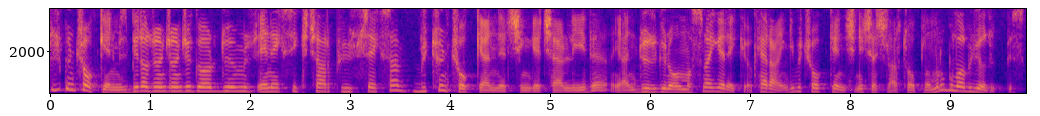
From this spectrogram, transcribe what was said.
Düzgün çokgenimiz biraz önce önce gördüğümüz n-2 çarpı 180 bütün çokgenler için geçerliydi. Yani düzgün olmasına gerek yok. Herhangi bir çokgen için iç açılar toplamını bulabiliyorduk biz.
